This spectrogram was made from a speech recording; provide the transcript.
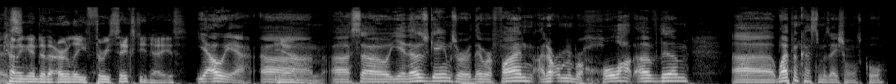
was. coming into the early 360 days. Yeah, oh yeah. Yeah. Um, Uh, so yeah, those games were they were fun. I don't remember a whole lot of them. Uh, weapon customization was cool.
